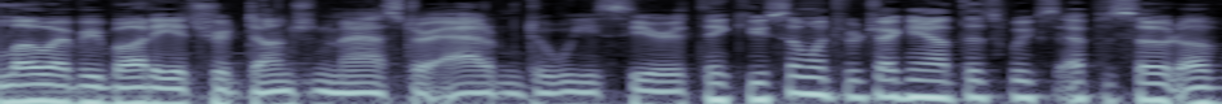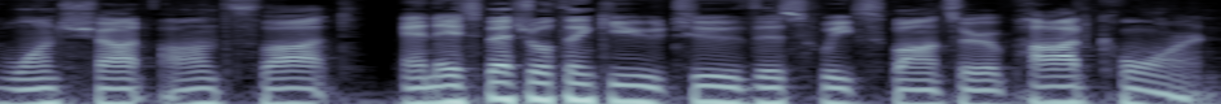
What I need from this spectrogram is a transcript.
Hello, everybody. It's your Dungeon Master, Adam DeWeese here. Thank you so much for checking out this week's episode of One Shot Onslaught. And a special thank you to this week's sponsor, Podcorn.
